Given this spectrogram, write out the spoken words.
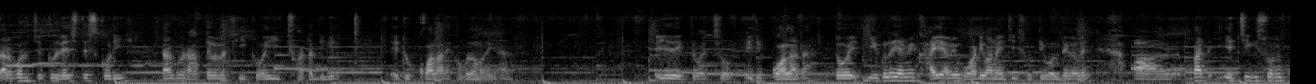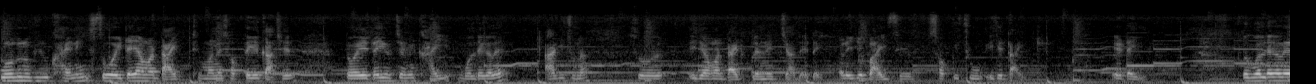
তারপর হচ্ছে একটু রেস্ট টেস্ট করি। তারপর রাত্রেবেলা ঠিক ওই ছটার দিকে একটু কলারে খাব তোমাদের হ্যাঁ। এই যে দেখতে পাচ্ছ, এই যে কলাটা, তো এগুলোই আমি খাই, আমি বডি বানাইছি সত্যি বলতে গেলে। আর বাট এর চেয়ে কিছু আমি কোনোদিনও কিছু খাইনি সো এটাই আমার ডায়েট মানে সব থেকে কাছের। তো এটাই হচ্ছে আমি খাই বলতে গেলে, আর কিছু না। সো এই যে আমার ডায়েট প্ল্যানের চাঁদ এটাই। আর এই যে বাইসে সব কিছু এই যে ডায়েট এটাই। তো বলতে গেলে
